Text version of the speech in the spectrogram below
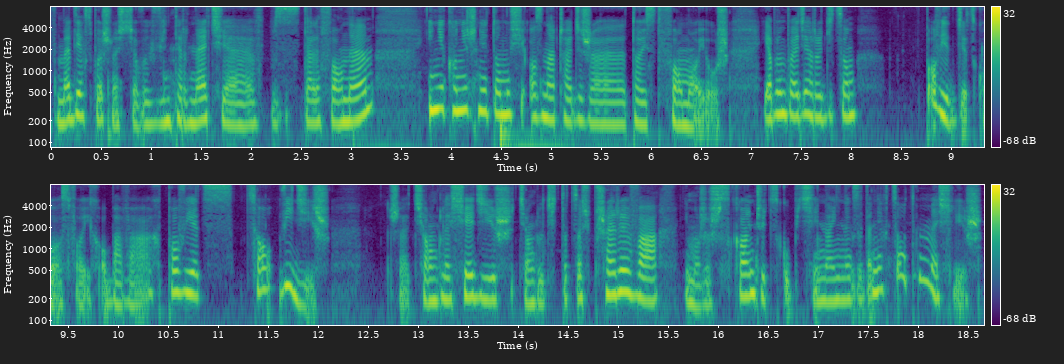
w mediach społecznościowych, w internecie, z telefonem. I niekoniecznie to musi oznaczać, że to jest FOMO już. Ja bym powiedziała rodzicom, Powiedz dziecku o swoich obawach, powiedz, co widzisz, że ciągle siedzisz, ciągle ci to coś przerywa, nie możesz skończyć, skupić się na innych zadaniach. Co o tym myślisz?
